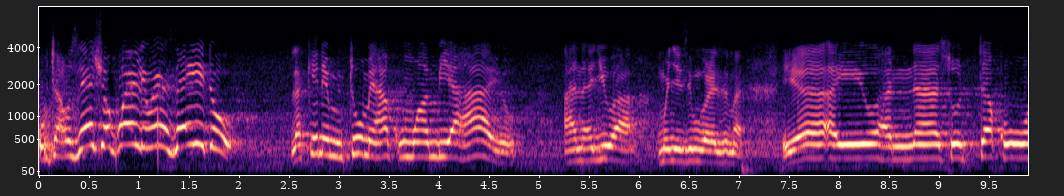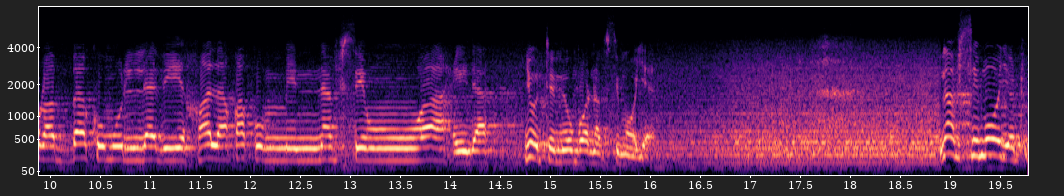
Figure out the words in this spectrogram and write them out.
utaozeshwa kweli wewe Zaidu? Lakini Mtume hakumwambia hayo, anajua Mwenyezi Mungu anasema ya ayuha nnasu ttaquu rabbakum alladhi khalaqakum min nafsin wahida, nyote mmeumbwa nafsi moja, nafsi moja tu.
